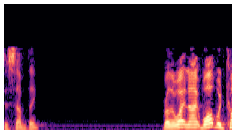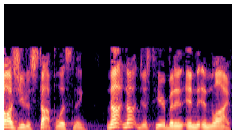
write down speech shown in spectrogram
to something? Brother White Knight, what would cause you to stop listening? Not, not just here, but in, in, in life.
